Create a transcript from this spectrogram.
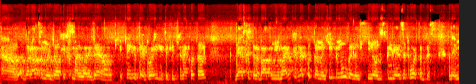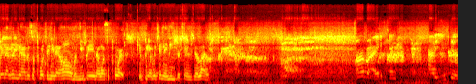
um, but ultimately, don't kick somebody while they're down. If you think that they're great, you think you connect with them, there's something about them you like, connect with them and keep it moving and, you know, just be there and support them because they may not even have the support they need at home and you being that one support can be everything they need to change their life. All right. And how do you feel?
